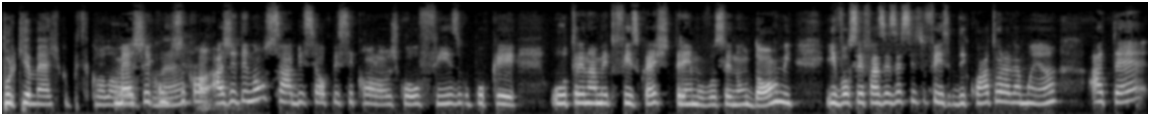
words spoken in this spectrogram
Porque mexe com o psicológico. Mexe com né? psicológico. A gente não sabe se é o psicológico ou o físico, porque o treinamento físico é extremo. Você não dorme e você faz exercício físico de 4 horas da manhã até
